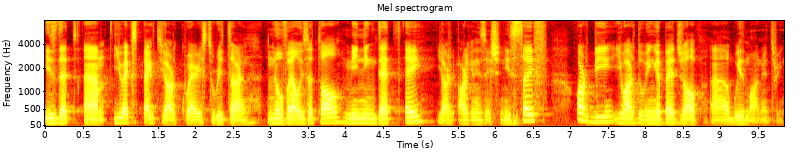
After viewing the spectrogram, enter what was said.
is that um, you expect your queries to return no values at all, meaning that A, your organization is safe, or B, you are doing a bad job uh, with monitoring.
